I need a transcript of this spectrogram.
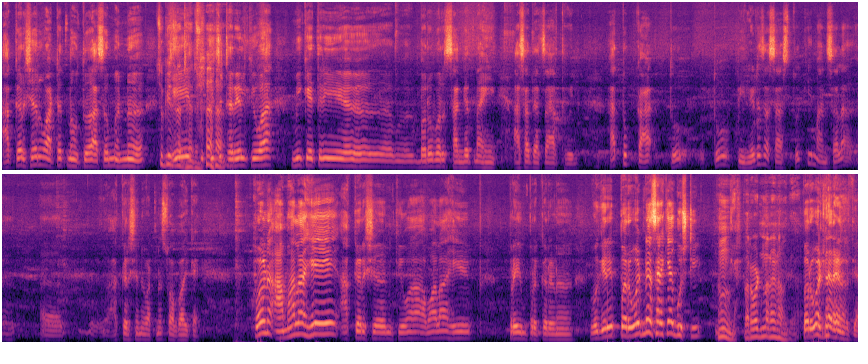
आकर्षण वाटत नव्हतं असं म्हणणं चुकीचं हे ठरेल. चुकीचं ठरेल किंवा मी काहीतरी बरोबर सांगत नाही असा त्याचा अर्थ होईल. हा तो काळ तो तो पिरियडच असा असतो की माणसाला आकर्षण वाटणं स्वाभाविक आहे. पण आम्हाला हे आकर्षण किंवा आम्हाला हे प्रेम प्रकरणं वगैरे परवडण्यासारख्या गोष्टी परवडणाऱ्या नव्हत्या. परवडणाऱ्या नव्हत्या.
